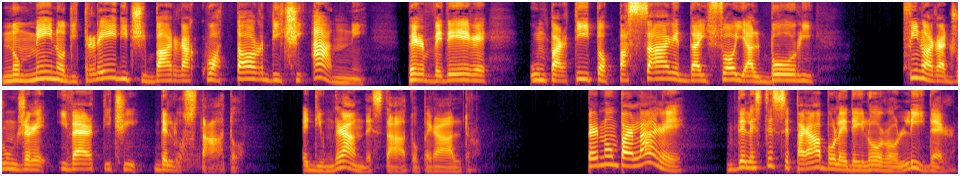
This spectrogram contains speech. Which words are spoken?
non meno di 13-14 anni per vedere un partito passare dai suoi albori fino a raggiungere i vertici dello Stato, e di un grande Stato peraltro. Per non parlare delle stesse parabole dei loro leader,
